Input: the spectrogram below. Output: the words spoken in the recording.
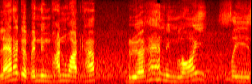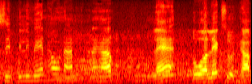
และถ้าเกิดเป็น 1,000 วัตต์ครับ เหลือแค่ 140มิลลิเมตรเท่านั้นนะครับ และตัวเล็กสุดครับ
